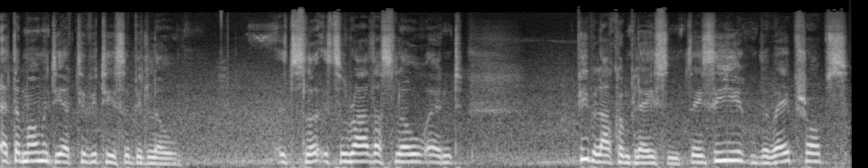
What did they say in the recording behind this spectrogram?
at the moment the activity is a bit low. It's it's rather slow, and people are complacent. They see the vape shops,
